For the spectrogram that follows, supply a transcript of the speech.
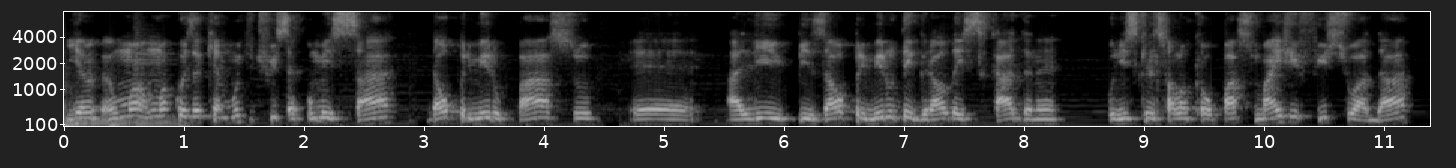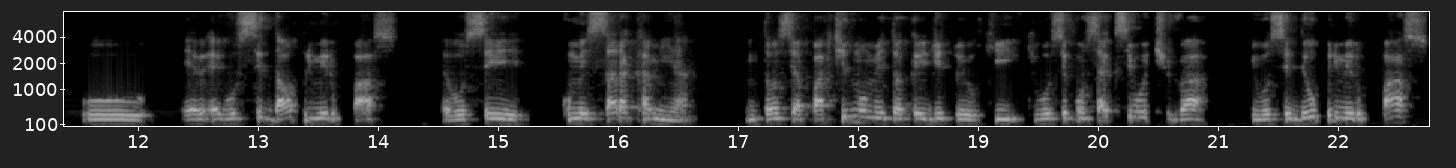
E é, é uma, uma coisa que é muito difícil é começar, dar o primeiro passo, é, ali pisar o primeiro degrau da escada, né? Por isso que eles falam que é o passo mais difícil a dar, o, é, é você dar o primeiro passo é você começar a caminhar. Então, se a partir do momento, acredito eu, que, que você consegue se motivar e você deu o primeiro passo,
